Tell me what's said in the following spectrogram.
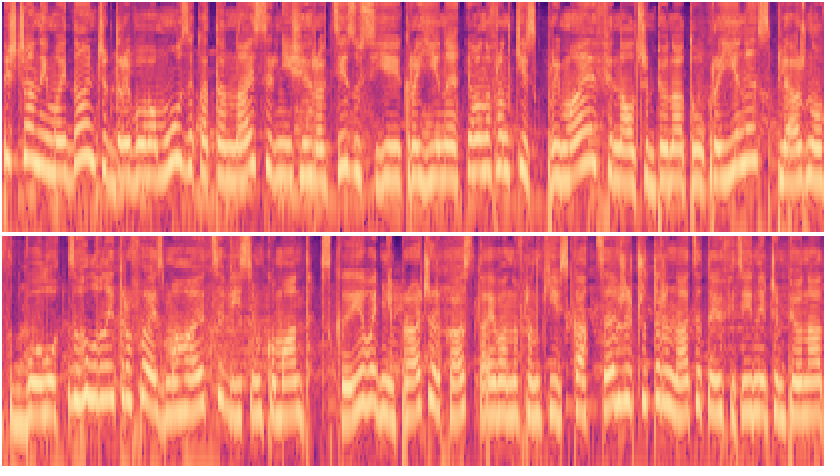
Піщаний майданчик, драйвова музика та найсильніші гравці з усієї країни. Івано-Франківськ приймає фінал чемпіонату України з пляжного футболу. За головний трофей змагаються вісім команд з Києва, Дніпра, Черкас та Івано-Франківська. Це вже 14-й офіційний чемпіонат.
